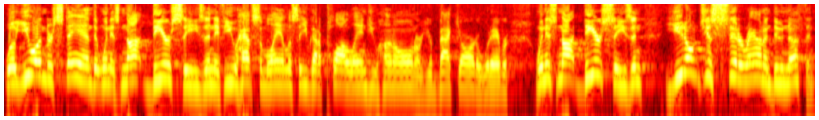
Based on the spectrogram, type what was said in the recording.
Well, you understand that when it's not deer season, if you have some land, let's say you've got a plot of land you hunt on or your backyard or whatever, when it's not deer season, you don't just sit around and do nothing.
